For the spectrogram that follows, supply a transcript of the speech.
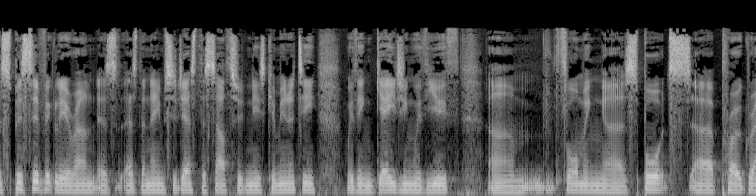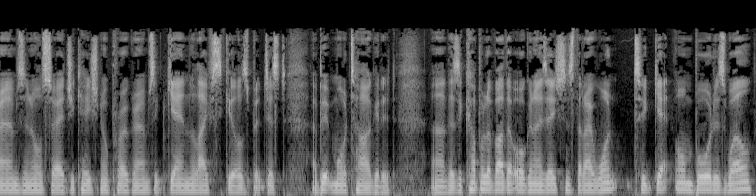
specifically around, as, as the name suggests, the South Sudanese community, with engaging with youth, um, forming uh, sports uh, programs and also educational programs. Again, life skills, but just a bit more targeted. Uh, there's a couple of other organisations that I want to get on board as well,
